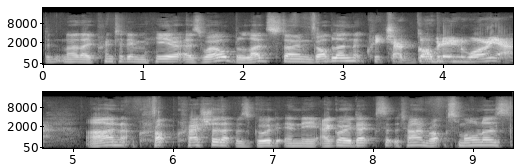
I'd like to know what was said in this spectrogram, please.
didn't know they printed him here as well. Bloodstone Goblin, Creature Goblin Warrior. Ahn-Crop Crasher, that was good in the aggro decks at the time. Rock Maulers,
